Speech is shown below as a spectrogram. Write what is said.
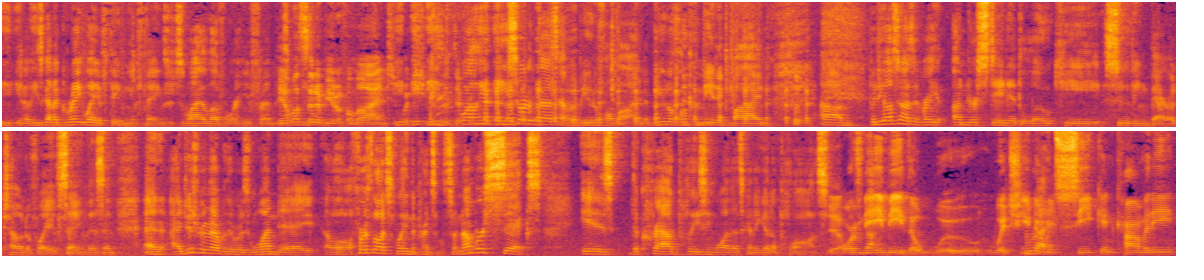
you know he's got a great way of thinking of things, which is why I love working for him. He almost said a beautiful mind, which He- he- is a different. well, he, he sort of does have a beautiful mind, a beautiful comedic mind, um, but he also has a very understated, low-key, soothing baritone of way of saying this. And and I just remember there was one day. Well, first I'll explain the principle. So number six is the crowd-pleasing one that's going to get applause. Yeah. Or It's not- maybe the woo, which you Right. don't seek in comedy,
